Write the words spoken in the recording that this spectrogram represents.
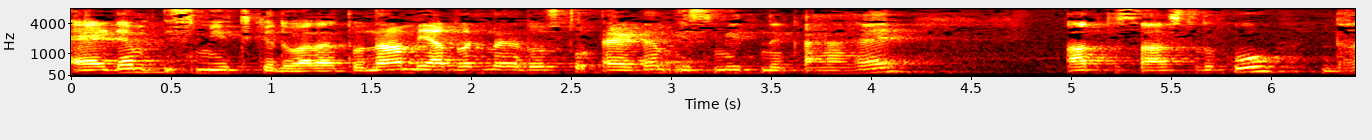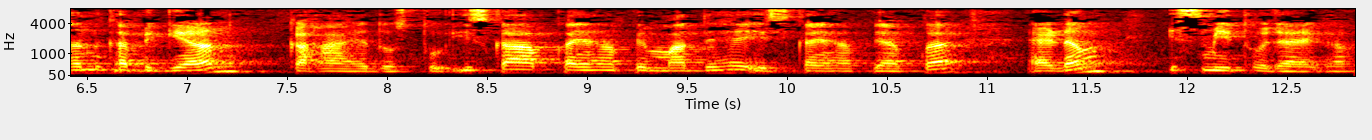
एडम स्मिथ के द्वारा। तो नाम याद रखना है दोस्तों, एडम स्मिथ ने कहा है अर्थशास्त्र को धन का विज्ञान कहा है दोस्तों। इसका आपका यहाँ पे माध्य है, इसका यहाँ पे आपका एडम स्मिथ हो जाएगा।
